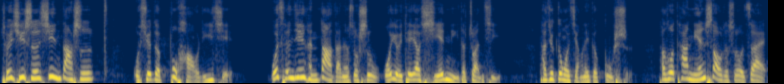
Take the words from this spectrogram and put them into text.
所以其实星云大师，我觉得不好理解。我曾经很大胆的说：“师傅，我有一天要写你的传记。”他就跟我讲了一个故事。他说他年少的时候在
